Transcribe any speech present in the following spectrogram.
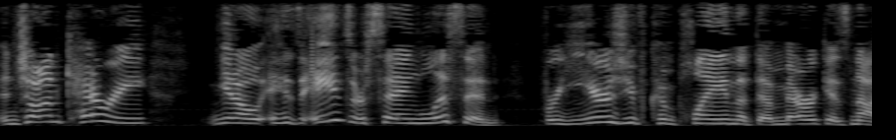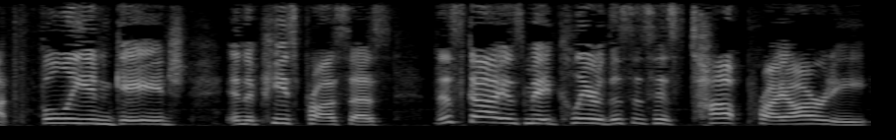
And John Kerry, you know, his aides are saying, listen, for years you've complained that the America is not fully engaged in the peace process. This guy has made clear this is his top priority.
